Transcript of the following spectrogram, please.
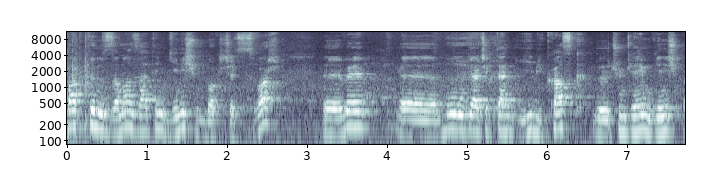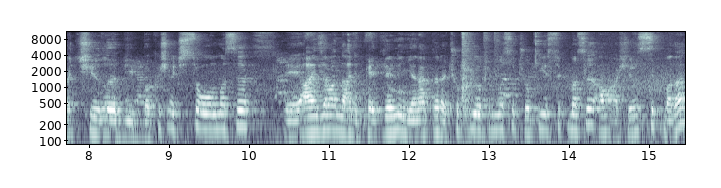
Baktığınız zaman zaten geniş bir bakış açısı var. Ve e, bu gerçekten iyi bir kask. E, çünkü hem geniş açılı bir bakış açısı olması, e, aynı zamanda hani pedlerinin yanaklara çok iyi oturması, çok iyi sıkması ama aşırı sıkmadan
